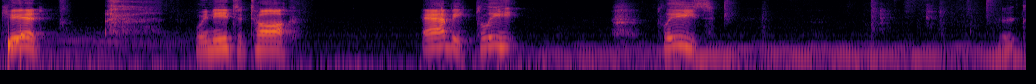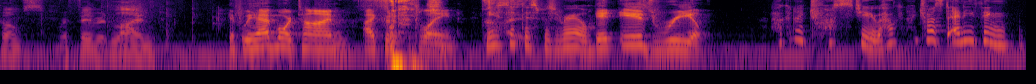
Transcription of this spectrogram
Kid, we need to talk. Abby, please. Please. Here it comes. My favorite line. If we had more time, I could explain. You said this was real. It is real. How can I trust you? How can I trust anything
